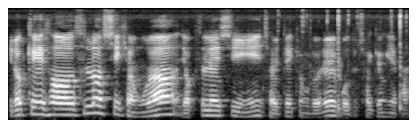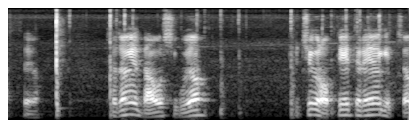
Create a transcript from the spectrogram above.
이렇게 해서 슬래시 경우와 역슬래시인 절대 경로를 모두 적용해 봤어요. 저장해 나오시고요. 규칙을 업데이트를 해야겠죠.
